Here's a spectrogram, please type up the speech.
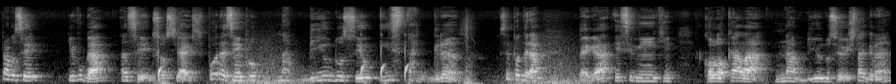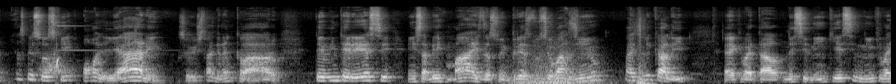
para você divulgar nas redes sociais. Por exemplo, na bio do seu Instagram. Você poderá pegar esse link, colocar lá na bio do seu Instagram e as pessoas que olharem o seu Instagram, claro, teve interesse em saber mais da sua empresa, do seu barzinho, vai clicar ali, é que vai estar nesse link e esse link vai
